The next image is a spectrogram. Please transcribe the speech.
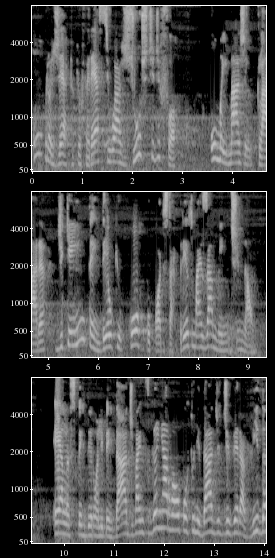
Um projeto que oferece o ajuste de foco, uma imagem clara de quem entendeu que o corpo pode estar preso, mas a mente não. Elas perderam a liberdade, mas ganharam a oportunidade de ver a vida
